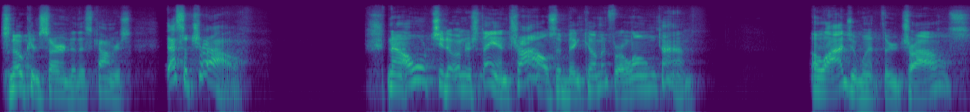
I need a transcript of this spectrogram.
It's no concern to this Congress. That's a trial. Now, I want you to understand trials have been coming for a long time. Elijah went through trials.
